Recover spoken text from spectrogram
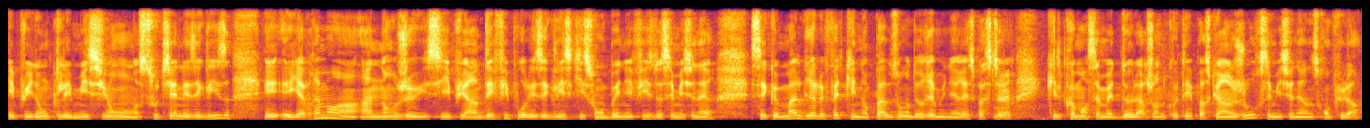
Et puis donc les missions soutiennent les églises. Et il y a vraiment un, enjeu ici, puis un défi pour les églises qui sont au bénéfice de ces missionnaires, c'est que malgré le fait qu'ils n'ont pas besoin de rémunérer ce pasteur, qu'ils commencent à mettre de l'argent de côté, parce qu'un jour ces missionnaires ne seront plus là.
